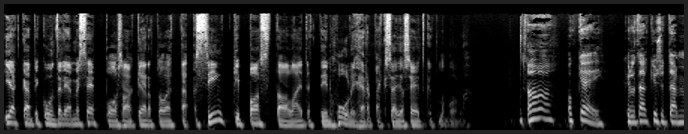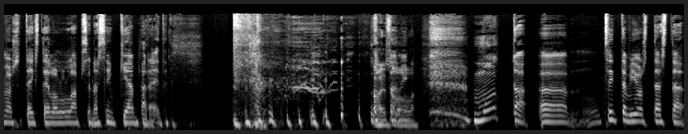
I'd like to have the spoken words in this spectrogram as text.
iäkkäämpi kuuntelijamme Seppo osaa kertoa, että sinkkipastaa laitettiin huuliherpekseen jo 70-luvulla. ah, okei. Okay. Kyllä täällä kysytään myös, että eikö teillä ollut lapsena sinkkiämpäreitä. Taisi Mutta niin. olla. Mutta äh, sitten jos tästä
